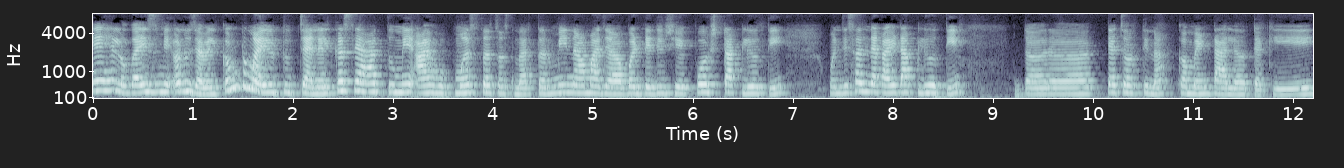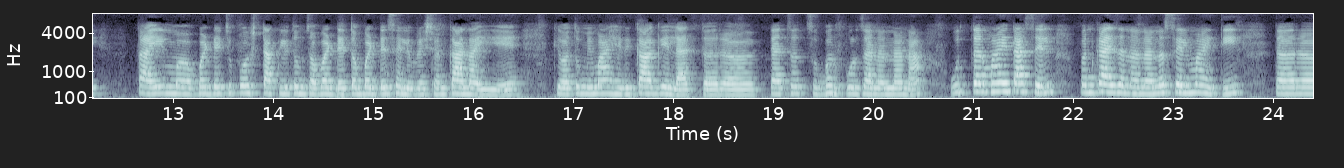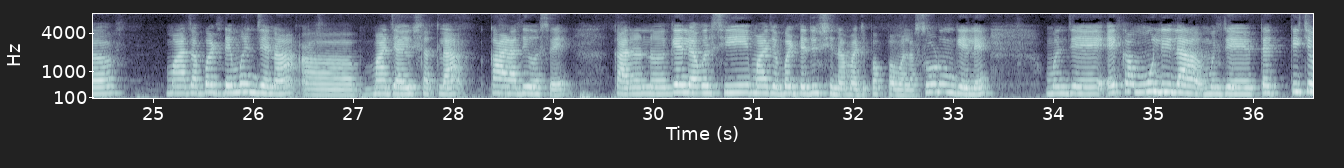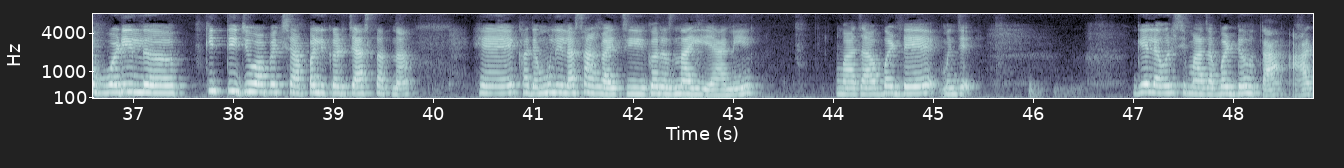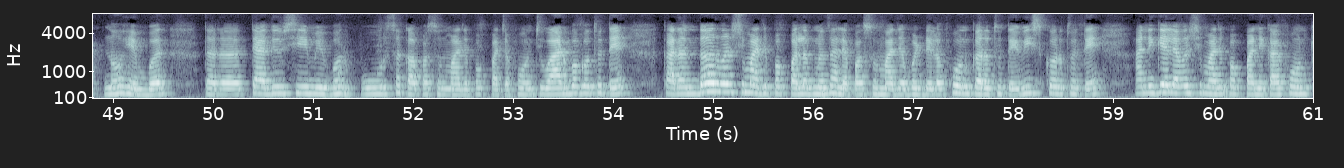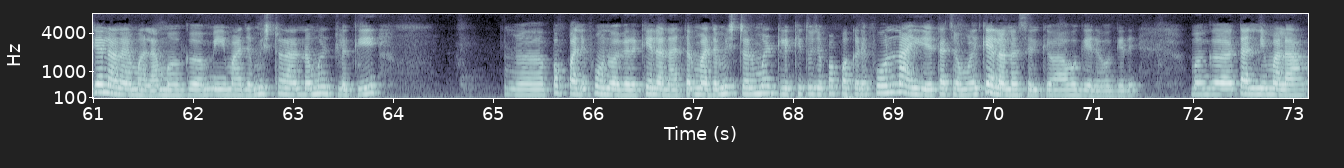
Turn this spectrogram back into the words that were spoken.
हे hello guys me Anuja. Welcome to my YouTube channel कसे आहात तुम्ही? आय होप मस्तच असणार. तर मी ना माझ्या बड्डे दिवशी एक पोस्ट टाकली होती. म्हणजे संध्याकाळी टाकली होती. तर त्याच्यावरती ना कमेंट आल्या होत्या की ताई मग बड्डेची पोस्ट टाकली. तुमचा बड्डे तर बड्डे सेलिब्रेशन का नाही आहे किंवा तुम्ही माहेरी का गेलात? तर त्याचंच भरपूर जणांना ना उत्तर माहीत असेल पण काही जणांना नसेल माहिती. तर माझा बड्डे म्हणजे ना माझ्या आयुष्यातला काळा दिवस आहे. कारण गेल्या वर्षी माझ्या बड्डे दिवशी ना माझे पप्पा मला सोडून गेले. म्हणजे एका मुलीला म्हणजे त्या तिचे वडील किती जीवापेक्षा पलीकडचे असतात ना हे एखाद्या मुलीला सांगायची गरज नाही आहे आणि माझा बड्डे म्हणजे गेल्या वर्षी माझा बड्डे होता आठ नोव्हेंबर. तर त्या दिवशी मी भरपूर सकाळपासून माझ्या पप्पाच्या फोनची वाट बघत होते. कारण दरवर्षी माझे पप्पा लग्न झाल्यापासून माझ्या बड्डेला फोन करत होते विश करत होते. आणि गेल्या वर्षी माझ्या पप्पाने काय फोन केला नाही मला. मग मी माझ्या मिस्टरांना म्हटलं की पप्पाने फोन वगैरे केला नाही. तर माझ्या मिस्टर म्हटले की तुझ्या पप्पाकडे फोन नाही आहे त्याच्यामुळे केला नसेल किंवा वगैरे वगैरे. मग त्यांनी मला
